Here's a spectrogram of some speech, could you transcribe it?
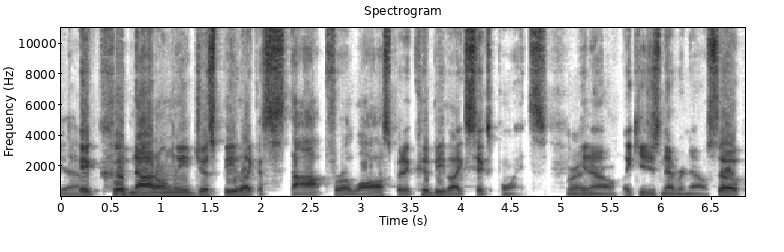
yeah. it could not only just be like a stop for a loss, but it could be like six points. Right. You know, like you just never know. So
